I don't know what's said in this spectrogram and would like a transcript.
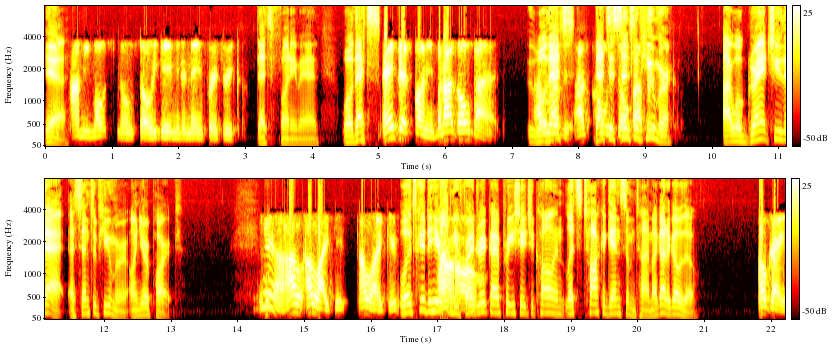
Yeah, I'm emotional, so he gave me the name Frederica. that's funny, man. Well, that's Ain't that funny? But I go by it. Well, that's it. That's a sense of humor. Frederica. I will grant you that a sense of humor on your part. Yeah, I, I like it. I like it. Well, it's good to hear from you, Frederick. I appreciate you calling. Let's talk again sometime. I got to go though. Okay,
